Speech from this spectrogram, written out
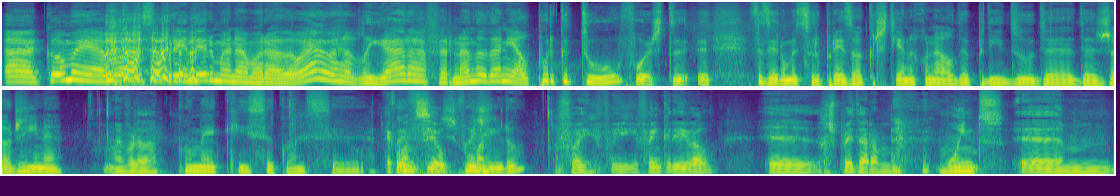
Ah, como é agora surpreender meu namorado? É ligar a Fernanda Daniel, porque tu foste eh, fazer uma surpresa ao Cristiano Ronaldo a pedido da, da Georgina. é verdade. Como é que isso aconteceu? Foi Aconteceu. fixe? Foi Quando- giro? Foi, foi, foi incrível. Uh, respeitaram-me muito. Um,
